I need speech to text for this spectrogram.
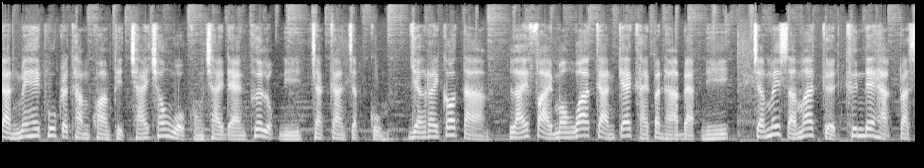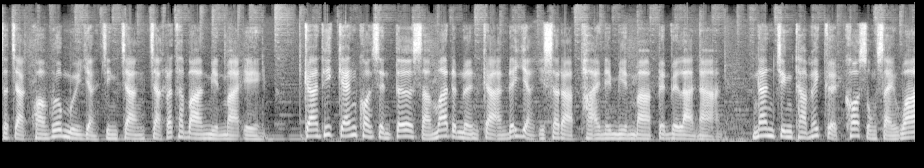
กันไม่ให้ผู้กระทำความผิดใช้ช่องโหว่ของชายแดนเพื่อหลบหนีจากการจับกลุ่ม อย่างไรก็ตาม หลายฝ่ายมองว่าการแก้ไขปัญหาแบบนี้ จะไม่สามารถเกิดขึ้นได้หากปราศจากความร่วมมืออย่างจริงจังจากรัฐบาลเมียนมาเอง การที่แก๊งคอนเซนเตอร์สามารถดำเนินการได้อย่างอิสระภายในเมียนมาเป็นเวลานาน นั่นจึงทำให้เกิดข้อสงสัยว่า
